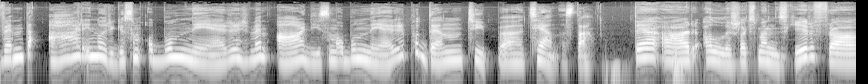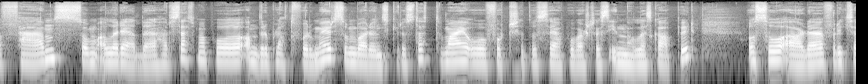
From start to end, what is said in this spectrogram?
hvem det er i Norge som abonnerer? Hvem er de som abonnerer på den type tjeneste? Det er alle slags mennesker, fra fans som allerede har sett meg på andre plattformer, som bare ønsker å støtte meg og fortsette å se på hva slags innhold jeg skaper. Og så er det f.eks.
